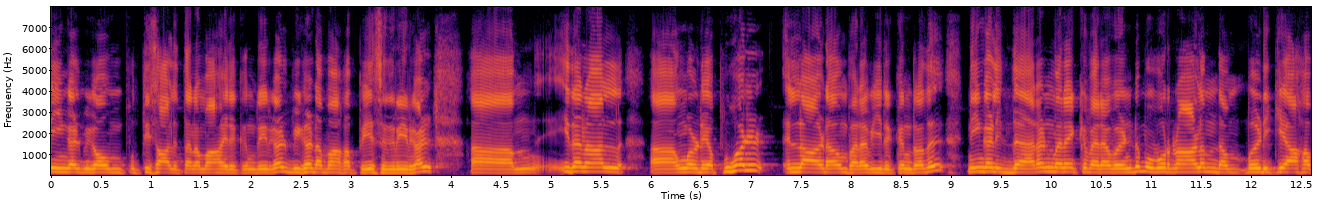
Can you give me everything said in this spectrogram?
நீங்கள் மிகவும் புத்திசாலித்தனமாக இருக்கின்றீர்கள் விகடமாக பேசுகிறீர்கள். இதனால் உங்களுடைய புகழ் எல்லா இடமும் பரவி இருக்கின்றது. நீங்கள் இந்த அரண்மனைக்கு வர வேண்டும். ஒவ்வொரு நாளும் இந்த வேடிக்கையாக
